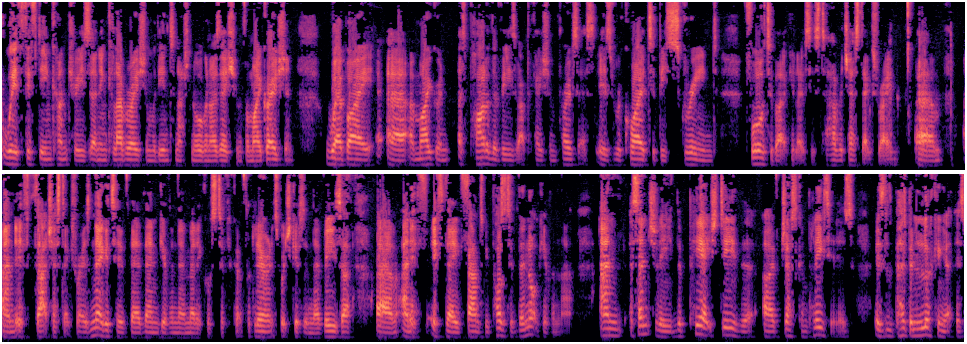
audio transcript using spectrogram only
with 15 countries and in collaboration with the International Organization for Migration, whereby uh, a migrant, as part of the visa application process, is required to be screened for tuberculosis to have a chest X-ray, um, and if that chest X-ray is negative, they're then given their medical certificate for clearance, which gives them their visa, um, and if if they found to be positive, they're not given that. And essentially, the PhD that I've just completed is, is has been looking at this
